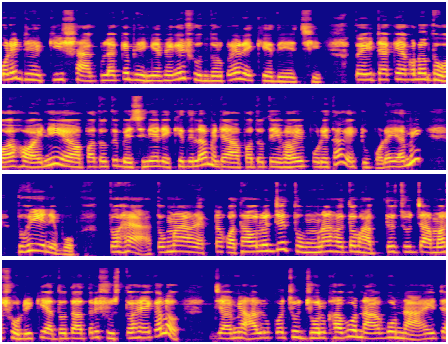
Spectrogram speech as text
করে ঢেঁকি শাকগুলোকে ভেঙে ভেঙে সুন্দর করে রেখে দিয়েছি। তো এটাকে এখনও ধোয়া হয়নি আপাতত বেসিনে রেখে দিলাম। এটা আপাতত এভাবেই পড়ে থাক, একটু পরেই আমি ধুয়ে নেব। তো হ্যাঁ তোমরা একটা কথা হলো যে, তোমরা হয়তো ভাবতেছো যে, আমার শরীর কি এত তাড়াতাড়ি সুস্থ হয়ে গেল যে, আমি আলু কচুর ঝোল খাব? না গো, না, এটা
